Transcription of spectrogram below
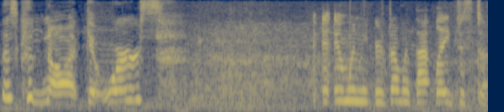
This could not get worse. And, and when you're done with that leg, just, uh,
